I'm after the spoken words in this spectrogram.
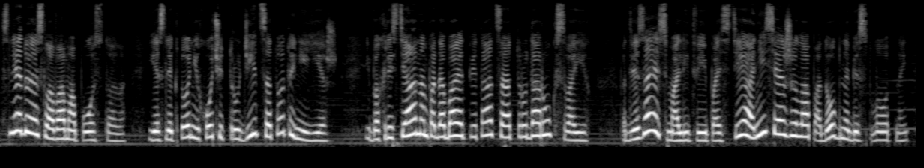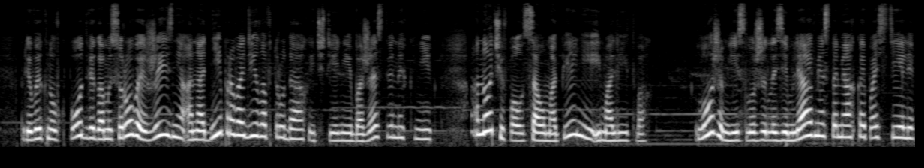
следуя словам апостола «Если кто не хочет трудиться, то ты не ешь, ибо христианам подобает питаться от труда рук своих». Подвязаясь в молитве и посте, Анисия жила подобно бесплотной – Привыкнув к подвигам и суровой жизни, она дни проводила в трудах и чтении божественных книг, а ночи в псалмопении и молитвах. Ложем ей служила земля вместо мягкой постели,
